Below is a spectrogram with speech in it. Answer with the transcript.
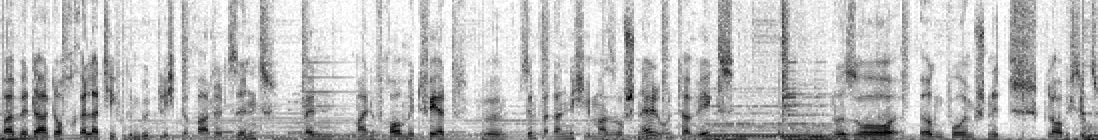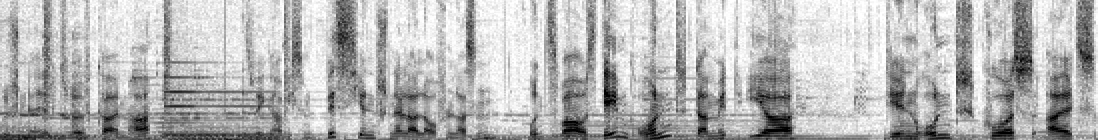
weil wir da doch relativ gemütlich geradelt sind. Wenn meine Frau mitfährt, äh, sind wir dann nicht immer so schnell unterwegs nur so irgendwo im Schnitt, glaube ich, so zwischen 11, 12 km/h. Deswegen habe ich es ein bisschen schneller laufen lassen. Und zwar aus dem Grund, damit ihr den Rundkurs als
